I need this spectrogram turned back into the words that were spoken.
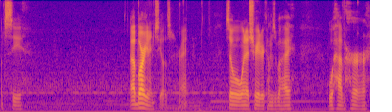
Let's see. Uh, bargaining skills, right? So when a trader comes by, we'll have her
